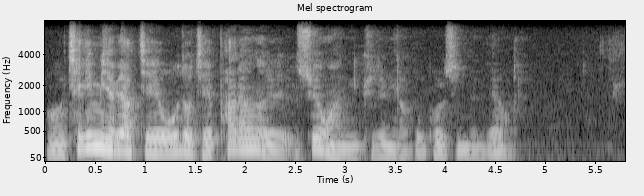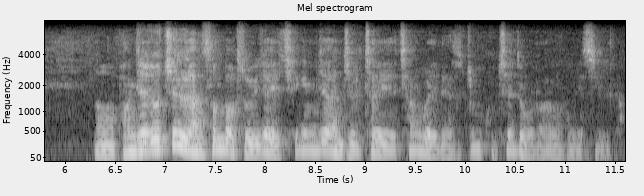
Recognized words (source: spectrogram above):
어, 책임협약 제5조 제8항을 수용한 규정이라고 볼 수 있는데요. 어, 방제 조치를 한 선박 소유자의 책임 제한 절차의 참가에 대해서 좀 구체적으로 알아보겠습니다.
